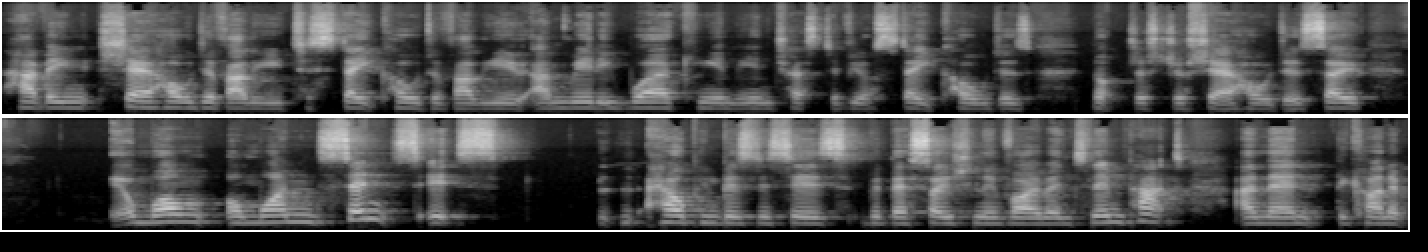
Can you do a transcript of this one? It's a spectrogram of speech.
having shareholder value to stakeholder value and really working in the interest of your stakeholders, not just your shareholders. So on one on one sense, it's helping businesses with their social environmental impact. And then the kind of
